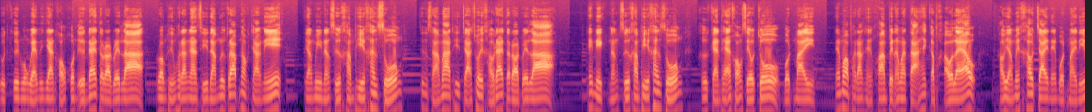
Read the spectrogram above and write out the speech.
ดูดคืนวงแหวนวิญญาณของคนอื่นได้ตลอดเวลา รวมถึงพลังงานสีดำลึกลับนอกจากนี้ ยังมีหนังสือคัมภีร์ขั้นสูง ซึ่งสามารถที่จะช่วยเขาได้ตลอดเวลา เทคนิคหนังสือคัมภีร์ขั้นสูง คือแก่นแท้ของเซียวโจ บทใหม่ได้มอบพลังแห่งความเป็นอมตะให้กับเขาแล้ว เขายังไม่เข้าใจในบทใหม่นี้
